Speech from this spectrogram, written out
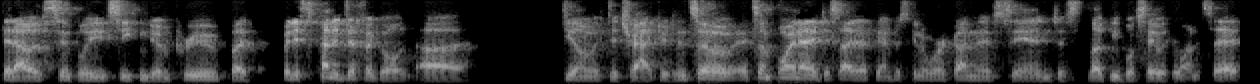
that I was simply seeking to improve, but but it's kind of difficult uh, dealing with detractors. And so, at some point, I decided, okay, I'm just going to work on this and just let people say what they want to say.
